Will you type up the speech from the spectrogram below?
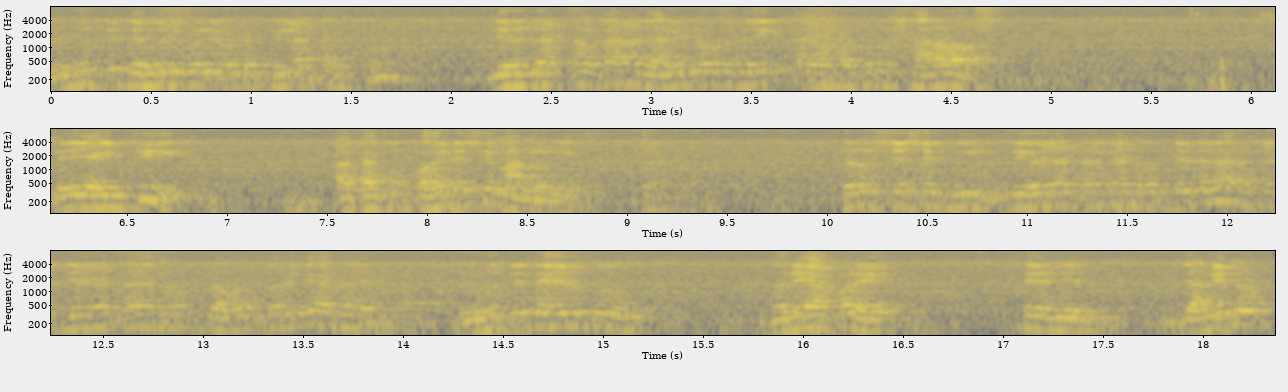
ବିଭୂତି ଦେହୁରୀ ବୋଲି ଗୋଟେ ପିଲା ତାଙ୍କୁ ଦୁଇ ହଜାର ଟଙ୍କାର ଜାଲି ନୋଟ୍ ଦେଇକି ତାଙ୍କ ପାଖରୁ ସାର ନେଇଯାଇଛି ଆଉ ତାକୁ କହିଲେ ସେ ମାନୁନି। ତେଣୁ ସେ ସେ ଦୁଇ ଦୁଇ ହଜାର ଟଙ୍କା ନୋଟ୍ ଦେଇଦେଲା ଆଉ ସେ ଦୁଇ ହଜାର ଟଙ୍କା ନୋଟ୍ ଜବତ କରିକି ଆମେ ବିଭୂତି ଦେହୁରୀକୁ ଧରିବା ପରେ ସେ ନି- ଜାଲି ନୋଟ୍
